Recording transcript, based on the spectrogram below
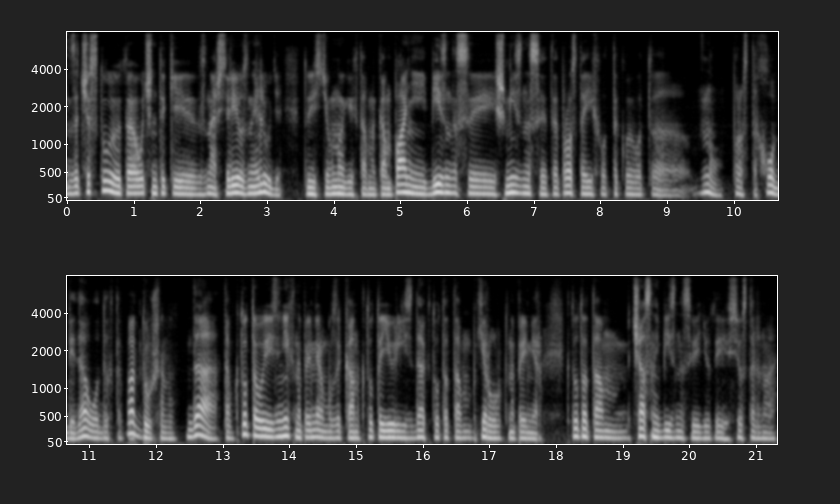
зачастую это очень такие, знаешь, серьезные люди. То есть у многих там и компании, и бизнесы, и шмизнесы. Это просто их вот такой вот, э, ну, просто хобби, да, отдых такой. Отдушина. Да, там кто-то из них, например, музыкант, кто-то юрист, да, кто-то там хирург, например, кто-то там частный бизнес ведет и все остальное.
